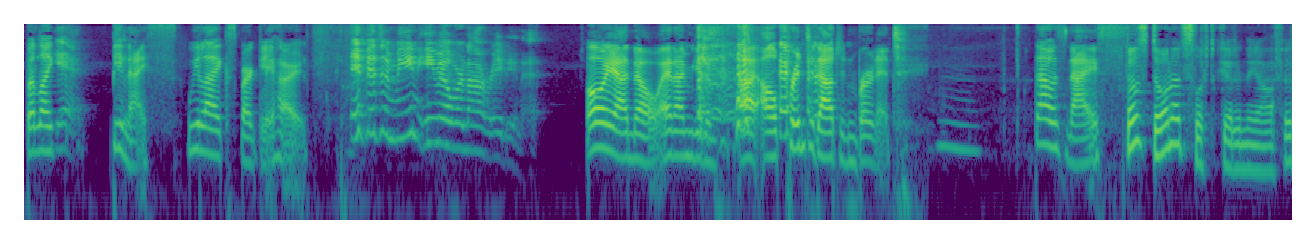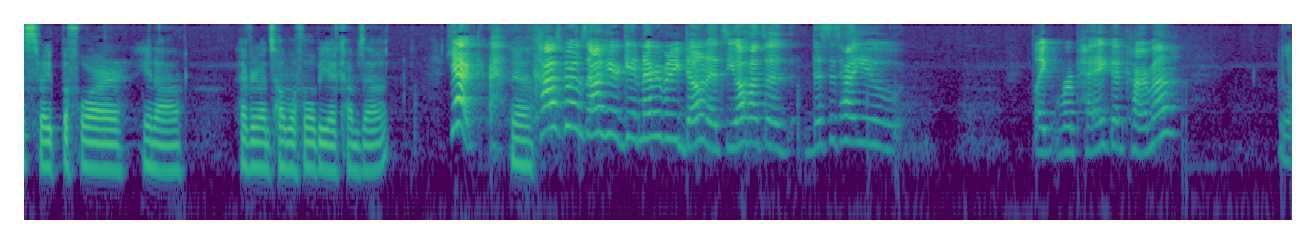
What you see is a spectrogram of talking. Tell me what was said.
But like, Yeah. be nice. We like sparkly hearts. If it's a mean email, we're not reading it. Oh yeah, no, and I'm gonna. I, I'll print it out and burn it. That was nice. Those donuts looked good in the office right before, you know, everyone's homophobia comes out. Yeah, Yeah. Cosgrove's out here getting everybody donuts. You'll have to. This is how you, like, repay good karma. Yeah.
